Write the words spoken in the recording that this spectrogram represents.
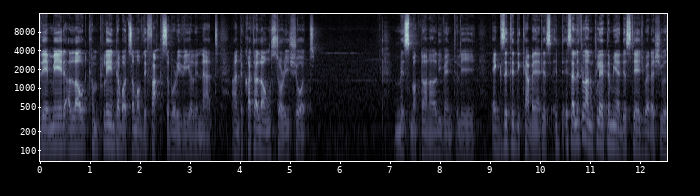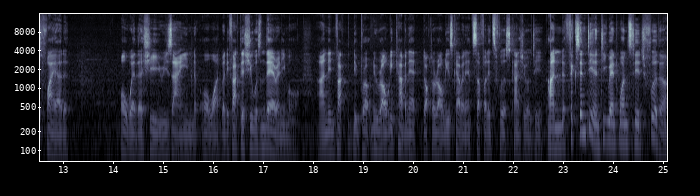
they made a loud complaint about some of the facts that were revealed in that. And to cut a long story short, Miss McDonald eventually exited the cabinet. It's, it, it's a little unclear to me at this stage whether she was fired or whether she resigned or what. But the fact is she wasn't there anymore. And in fact, the, the Rowley cabinet, Dr. Rowley's cabinet, suffered its first casualty. And Fixing TNT went one stage further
